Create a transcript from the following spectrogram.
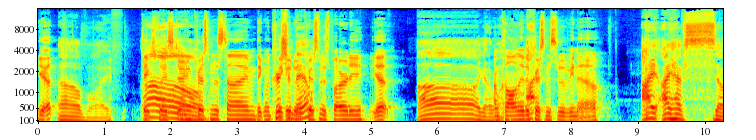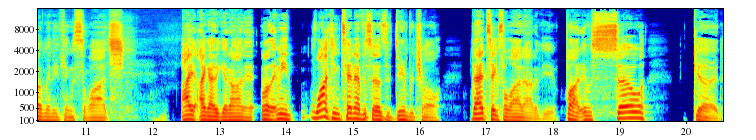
Yep. Oh boy. Takes place Oh. during Christmas time. They went Christian they go to Bale? a Christmas party. Yep. Oh, I gotta. I'm watch. calling it a I- Christmas movie now. I I have so many things to watch. I I got to get on it. Well, I mean, watching 10 episodes of Doom Patrol, that takes a lot out of you. But it was so good.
